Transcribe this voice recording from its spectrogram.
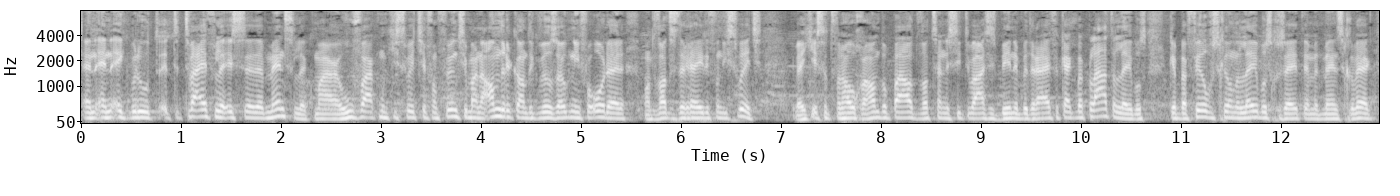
En, en ik bedoel, te twijfelen is eh, menselijk. Maar hoe vaak moet je switchen van functie? Maar aan de andere kant, ik wil ze ook niet veroordelen. Want wat is de reden van die switch? Weet je, is dat van hoger hand bepaald? Wat zijn de situaties binnen bedrijven? Kijk, bij platenlabels. Ik heb bij veel verschillende labels gezeten en met mensen gewerkt.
